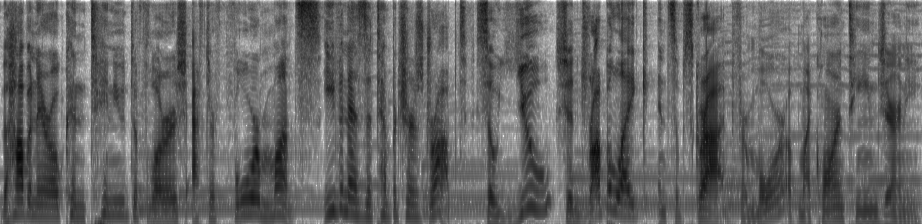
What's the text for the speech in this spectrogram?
The habanero continued to flourish after four months, even as the temperatures dropped. So you should drop a like and subscribe for more of my quarantine journey.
